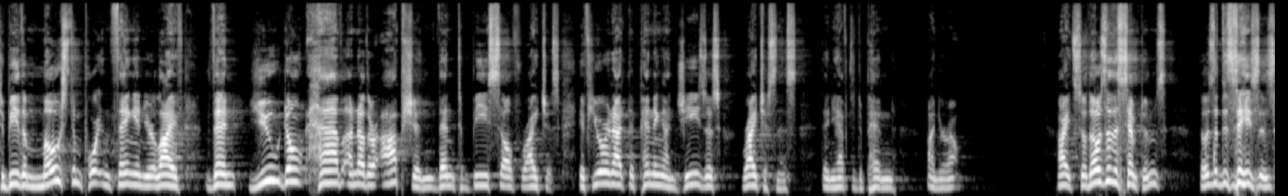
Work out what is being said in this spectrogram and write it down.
to be the most important thing in your life, then you don't have another option than to be self righteous. If you are not depending on Jesus' righteousness, then you have to depend on your own. All right, so those are the symptoms. Those are diseases.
